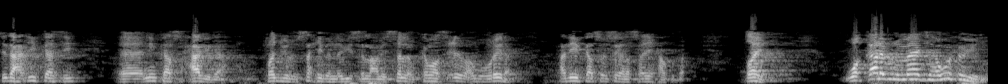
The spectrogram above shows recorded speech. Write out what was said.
sida xadiidkaasi ninkaas saxaabiga ah rajul saxiba nabiy sal alay waslam kama saxiba abu hurayra. Xadiidkaasoo isagana saxiixa ku dartay ayib wa qaala ibnu maajah wuxuu yidhi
